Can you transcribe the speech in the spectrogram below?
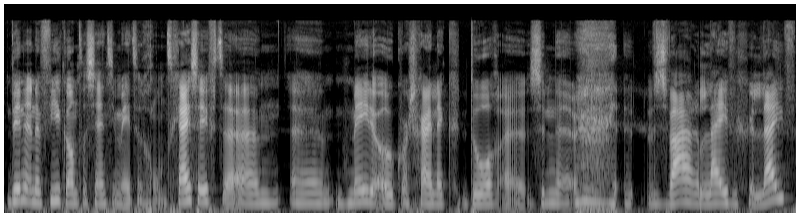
binnen een vierkante centimeter rond. Gijs heeft uh, uh, mede ook waarschijnlijk door uh, zijn zware lijvige lijf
